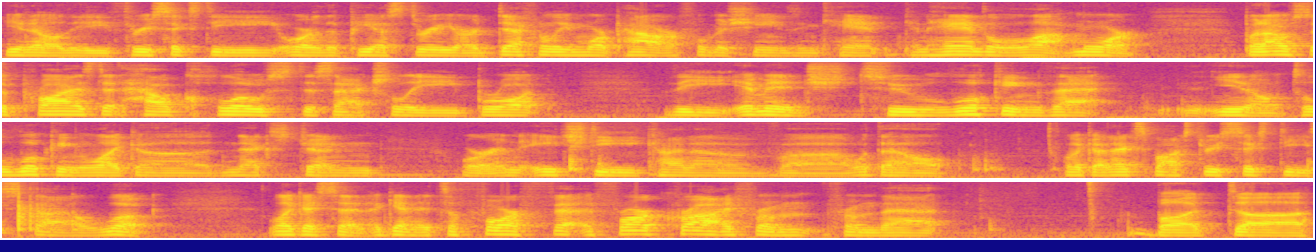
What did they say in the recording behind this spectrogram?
you know the 360 or the PS3 are definitely more powerful machines and can can handle a lot more. But I was surprised at how close this actually brought the image to looking that you know to looking like a next gen or an HD kind of uh, what the hell like an Xbox 360 style look like I said, again, it's a far far cry from from that, but uh,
